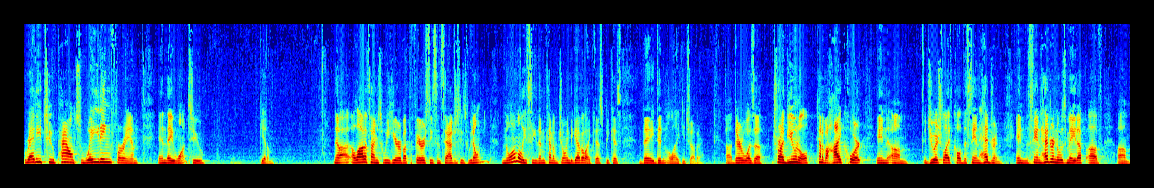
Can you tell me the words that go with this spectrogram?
ready to pounce, waiting for him, and they want to get him. Now, a lot of times we hear about the Pharisees and Sadducees. We don't normally see them kind of joined together like this because they didn't like each other uh, there was a tribunal, kind of a high court in um, Jewish life called the Sanhedrin. And the Sanhedrin was made up of um,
